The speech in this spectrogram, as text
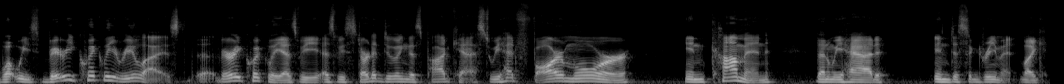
what we very quickly realized, uh, very quickly as we as we started doing this podcast, we had far more in common than we had in disagreement. Like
